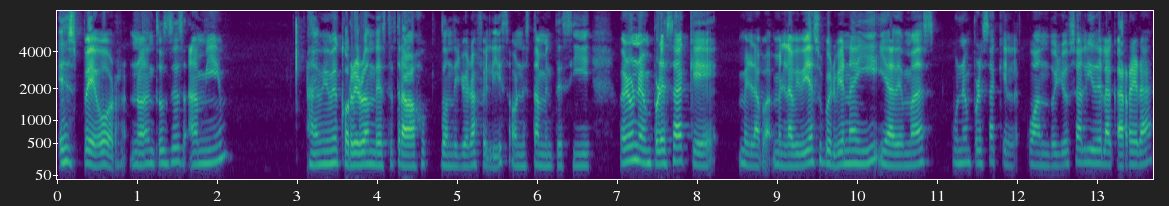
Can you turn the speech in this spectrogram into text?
es peor, ¿no? Entonces a mí, a mí me corrieron de este trabajo donde yo era feliz, honestamente sí, era una empresa que me la, vivía súper bien ahí y además una empresa que cuando yo salí de la carrera,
